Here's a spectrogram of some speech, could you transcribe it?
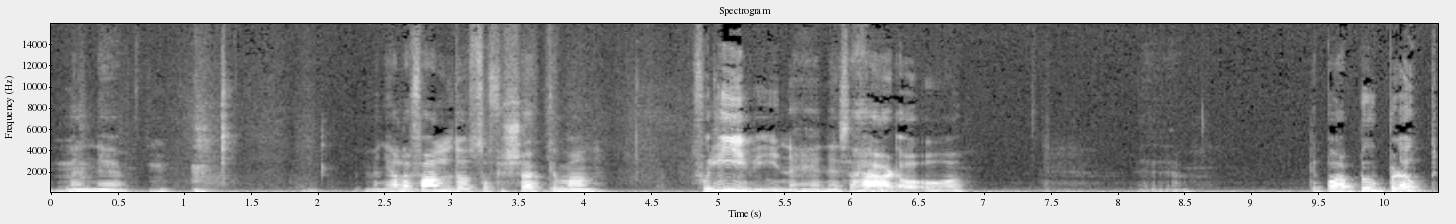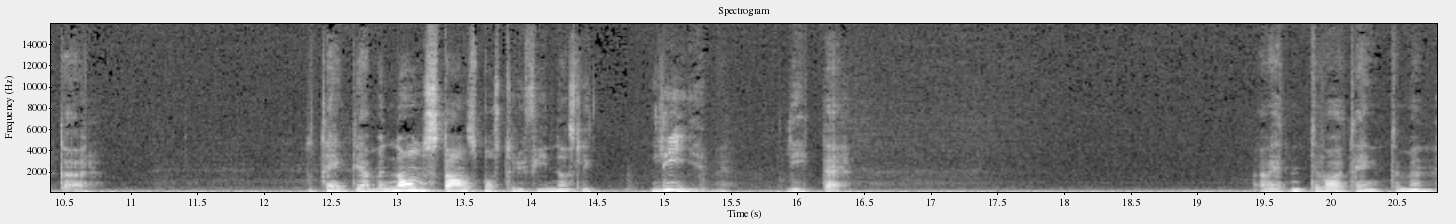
Mm. Men, eh, men i alla fall då så försöker man få liv i henne så här då. Och, det bara bubblade upp där. Då tänkte jag, men någonstans måste det finnas lite liv. Lite. Jag vet inte vad jag tänkte, men...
